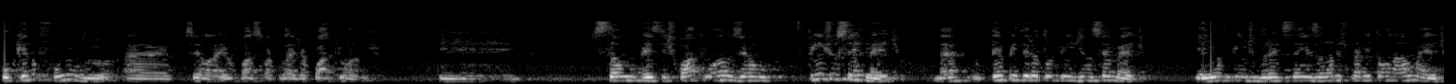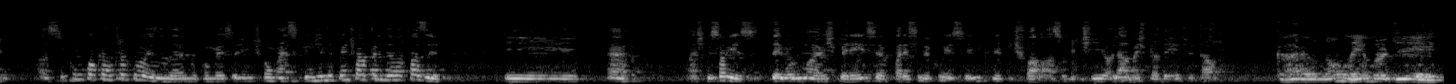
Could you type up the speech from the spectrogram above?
Porque no fundo, é, sei lá, eu faço faculdade há quatro anos. E são esses quatro anos eu finjo ser médico, né? O tempo inteiro eu estou fingindo ser médico. E aí eu finjo durante seis anos para me tornar um médico. Assim como qualquer outra coisa, né? No começo a gente começa fingindo e depois a gente vai aprendendo a fazer. Acho que só isso. Teve alguma experiência parecida com isso aí, Felipe, de falar sobre ti, olhar mais para dentro e tal? Cara, eu não lembro de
